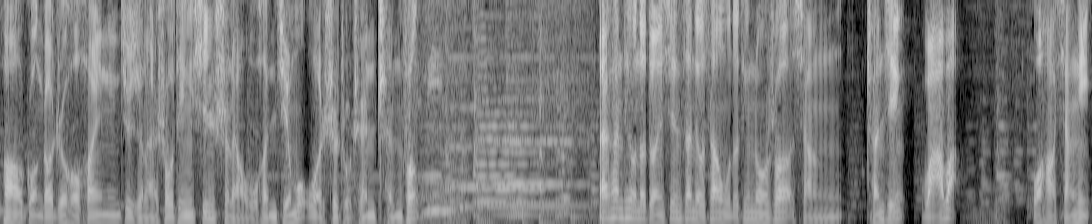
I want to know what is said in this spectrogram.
好，广告之后，欢迎您继续来收听《心事了无痕》节目，我是主持人陈峰。来看听友的短信，三九三五的听众说想传情娃娃，我好想你。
